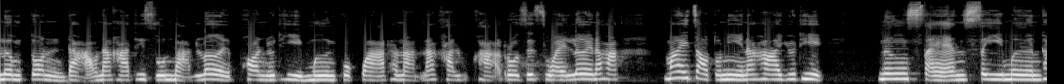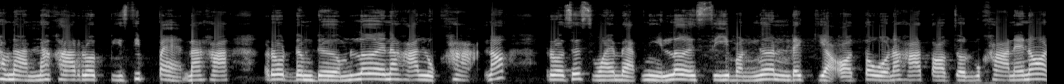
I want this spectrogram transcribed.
เริ่มต้นดาวนะคะที่ศูนย์บาทเลยผ่ออยู่ที่หมื่นกว่าเท่านั้นนะคะ ลูกค้ารถสวยๆเลยนะคะ ไม่เจ้าตัวนี้นะคะอยู่ที่ หนึ่งแสนสี่หมื่นเท่านั้นนะคะ รถปีสิบแปดนะคะ รถเดิมๆเลยนะคะ ลูกค้าเนาะรถสวยๆแบบนี้เลยสีบอลเงินได้เกียร์ออโต้นะคะ ตอบโจทย์ลูกค้าแน่นอน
